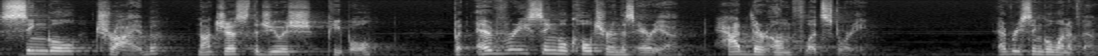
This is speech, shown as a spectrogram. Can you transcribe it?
single tribe, not just the Jewish people, but every single culture in this area had their own flood story. Every single one of them.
